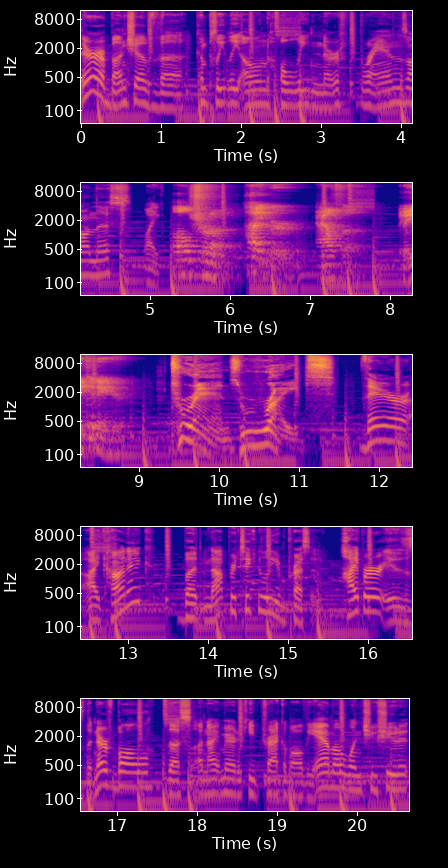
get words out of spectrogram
There are a bunch of the completely owned wholly Nerf brands on this, like Ultra, Hyper, Alpha, Baconator. Trans rights. They're iconic, but not particularly impressive. Hyper is the Nerf ball, thus a nightmare to keep track of all the ammo once you shoot it.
